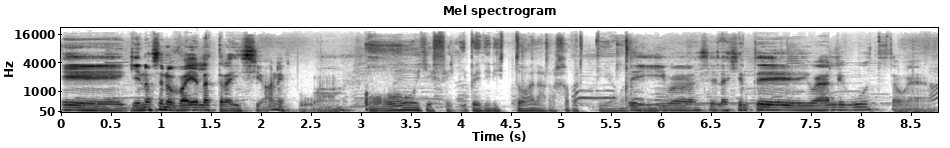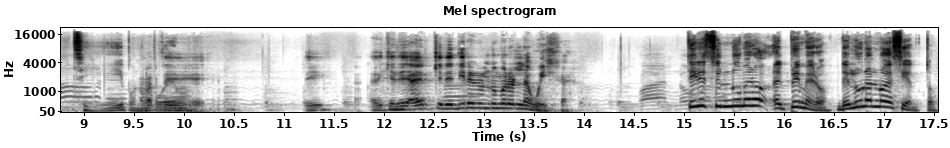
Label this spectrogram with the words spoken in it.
eh, que no se nos vayan las tradiciones, pues, weón. Oye, Felipe, tenés toda la raja partida, weón. Sí, weón. Si la gente igual le gusta esta weá. Sí, pues no. Aparte, sí. A ver, que te tiren un número en la Ouija. Tírese un número, el primero, del 1 al 900.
